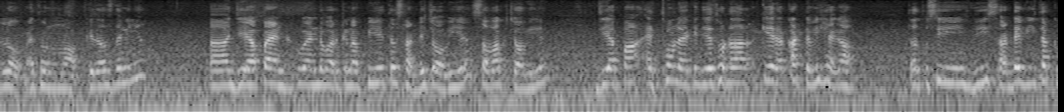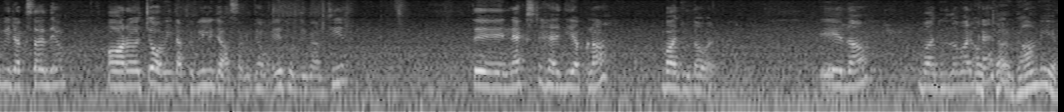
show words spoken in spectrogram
ਲਓ, ਮੈਂ ਤੁਹਾਨੂੰ ਨਾਪ ਕੇ ਦੱਸ ਦਿੰਨੀ ਆ ਜੇ ਆਪਾਂ ਐਂਡ ਟੂ ਐਂਡ ਵਰਕ ਨਾਪੀਏ ਤਾਂ 24.5 ਹੈ ਸਵਾ ਕੁ 24 ਹੈ। ਜੇ ਆਪਾਂ ਇੱਥੋਂ ਲੈ ਕੇ ਜੇ ਤੁਹਾਡਾ ਘੇਰਾ ਘੱਟ ਵੀ ਹੈਗਾ ਤਾਂ ਤੁਸੀਂ 20 20.5 ਤੱਕ ਵੀ ਰੱਖ ਸਕਦੇ ਹੋ ਔਰ 24 ਤੱਕ ਵੀ ਲਿਜਾ ਸਕਦੇ ਹੋ। ਇਹ ਤੁਹਾਡੀ ਮਰਜ਼ੀ ਹੈ। ਤੇ ਨੈਕਸਟ ਹੈ ਜੀ ਆਪਣਾ ਬਾਜੂ ਦਾ ਵਰਕ ਇਹ ਦਾ ਬਾਜੂ ਦਾ ਵਰਕ ਹੈ। ਉੱਥੇ ਗਾਂ ਵੀ ਹੈ?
